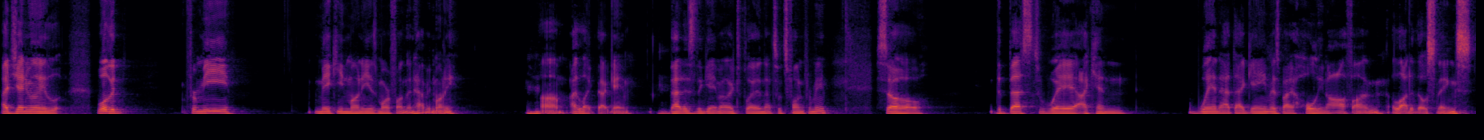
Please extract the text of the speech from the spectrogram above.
I genuinely, well, the for me, making money is more fun than having money. Mm-hmm. Um, I like that game. Mm-hmm. That is the game I like to play, and that's what's fun for me. So, the best way I can win at that game is by holding off on a lot of those things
